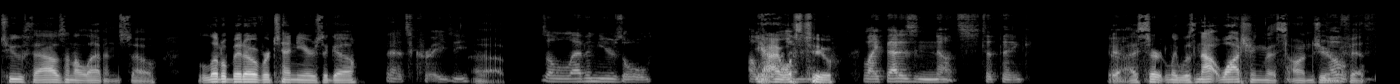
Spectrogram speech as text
two thousand eleven. So a little bit over ten years ago. that's crazy I Uh, was 11 years old yeah, I was too. like that is nuts to think Yeah, I certainly was not watching this on June No. fifth,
